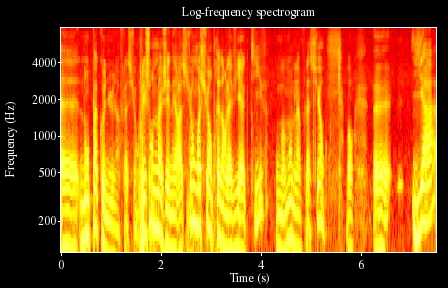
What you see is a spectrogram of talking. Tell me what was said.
euh, n'ont pas connu l'inflation. Les gens de ma génération, moi je suis entré dans la vie active au moment de l'inflation. Bon, euh, il y a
